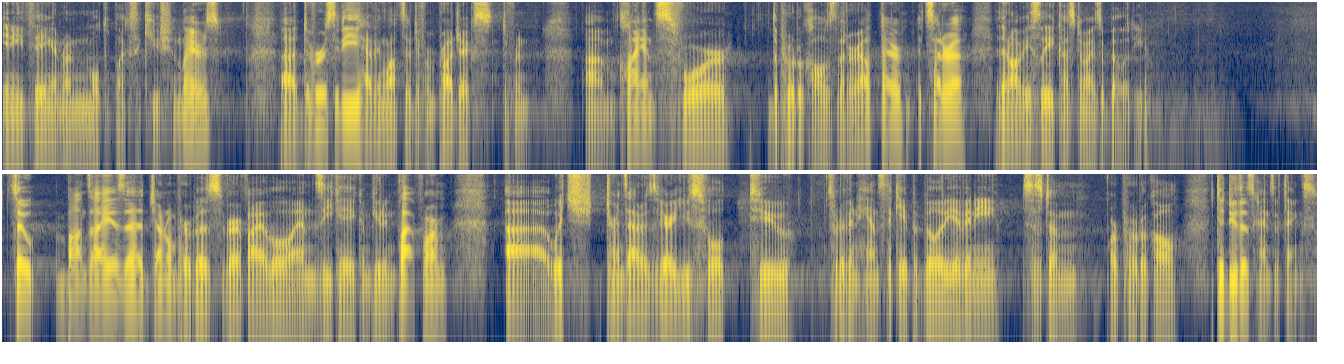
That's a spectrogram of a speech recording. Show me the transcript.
anything and run multiple execution layers. Uh, diversity, having lots of different projects, different um, clients for the protocols that are out there, et cetera. And then obviously customizability. So Bonsai is a general purpose, verifiable, and ZK computing platform, uh, which turns out is very useful to sort of enhance the capability of any system or protocol to do those kinds of things.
